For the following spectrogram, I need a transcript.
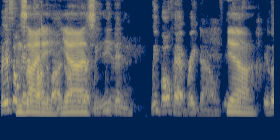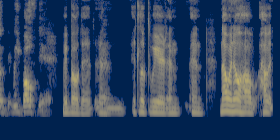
But it's okay anxiety. to talk about it. yeah, like, we, we yeah. didn't. We both had breakdowns. It yeah. just- it looked. We both did. we both did Yeah. and it looked weird and and now i know how how it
